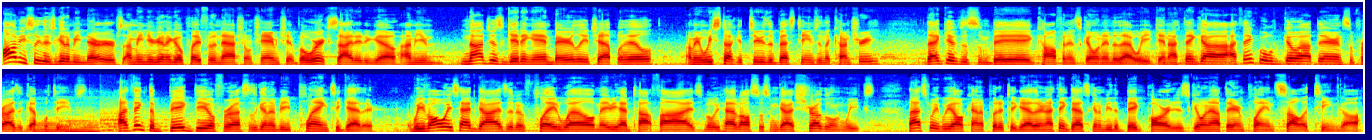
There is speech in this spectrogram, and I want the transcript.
obviously there's going to be nerves. I mean, you're going to go play for the national championship, but we're excited to go. I mean, not just getting in barely at Chapel Hill. I mean, we stuck at two of the best teams in the country. That gives us some big confidence going into that week, and I think uh, I think we'll go out there and surprise a couple teams. I think the big deal for us is going to be playing together. We've always had guys that have played well, maybe had top fives, but we've had also some guys struggling weeks. Last week we all kind of put it together, and I think that's going to be the big part is going out there and playing solid team golf.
